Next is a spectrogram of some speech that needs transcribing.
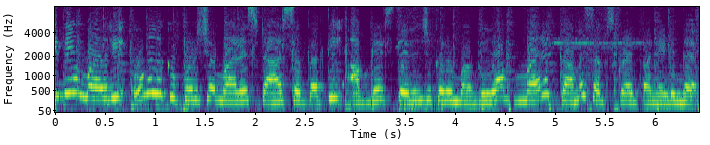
இதே மாதிரி உங்களுக்கு பிடிச்சமான ஸ்டார்ஸை பத்தி அப்டேட்ஸ் தெரிஞ்சுக்கணும் அப்படின்னா மறக்காம சப்ஸ்கிரைப் பண்ணிடுங்க.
